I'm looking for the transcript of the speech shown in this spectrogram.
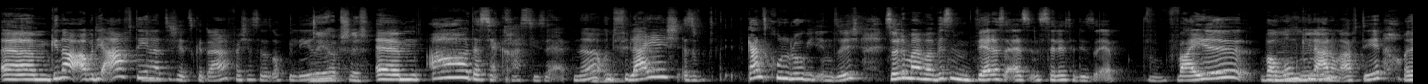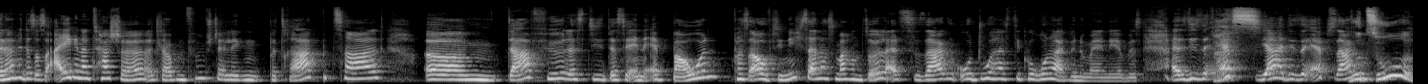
Ähm, genau, aber die AfD hat sich jetzt gedacht, vielleicht hast du das auch gelesen. Nee, hab ich nicht. Ähm, ah, das ist ja krass, diese App, ne? Und vielleicht, also ganz coole Logik in sich, sollte man mal wissen, wer das alles installiert hat, diese App. Weil, warum, Mhm. keine Ahnung, AfD. Und dann haben die das aus eigener Tasche, ich glaube, einen fünfstelligen Betrag bezahlt, ähm, dafür, dass die, dass sie eine App bauen, pass auf, die nichts anderes machen soll, als zu sagen, oh, du hast die Corona-App, wenn du in meiner Nähe bist. Also diese Was? App, ja, diese App sagt, Wozu?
